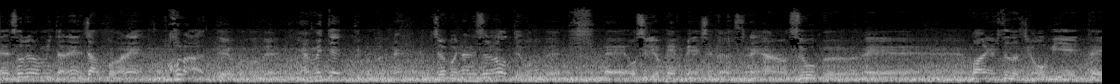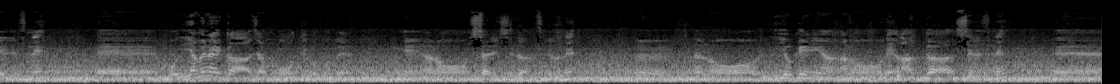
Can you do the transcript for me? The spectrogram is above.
えーそれを見たねジャンプがね「こら!」っていうことで「やめて!」っていうことでね「うちの子に何するの?」っていうことで、えーお尻をペンペンしてたらですね。あのすごく、えー周りの人たちが怯えてですね、えーもうやめないかジャンボ！っていうことで、ね、あのしたりしてたんですけどね。うんあの余計にあの、ね、悪化してですね、えー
